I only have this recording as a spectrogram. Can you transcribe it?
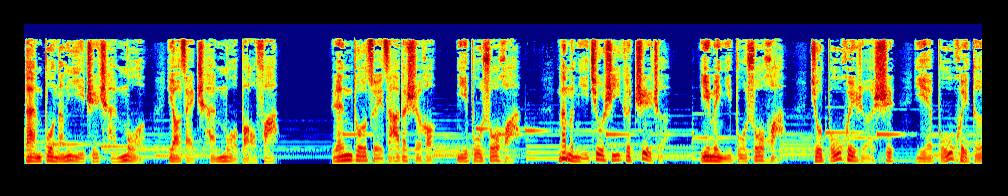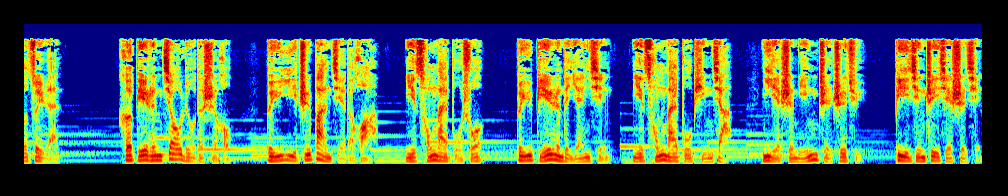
但不能一直沉默。要在沉默爆发，人多嘴杂的时候，你不说话，那么你就是一个智者，因为你不说话，就不会惹事，也不会得罪人。和别人交流的时候，对于一知半解的话，你从来不说；对于别人的言行，你从来不评价，你也是明智之举。毕竟这些事情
